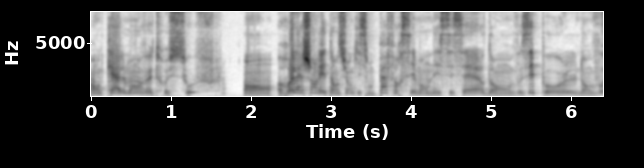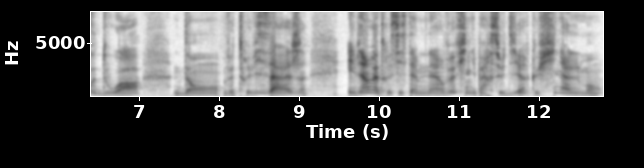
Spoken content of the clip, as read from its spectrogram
en calmant votre souffle, en relâchant les tensions qui ne sont pas forcément nécessaires dans vos épaules, dans vos doigts, dans votre visage, eh bien votre système nerveux finit par se dire que finalement,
